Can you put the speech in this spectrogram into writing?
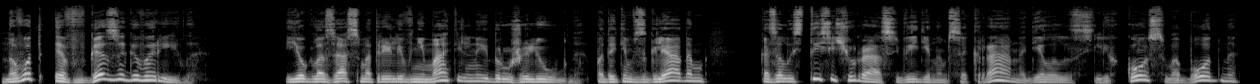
Но вот ФГ заговорила. Ее глаза смотрели внимательно и дружелюбно. Под этим взглядом, казалось, тысячу раз виденным с экрана, делалось легко, свободно,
